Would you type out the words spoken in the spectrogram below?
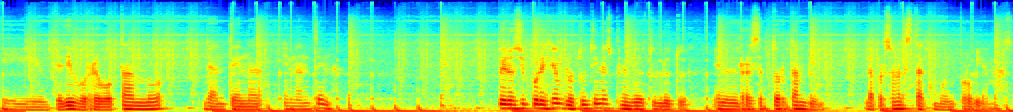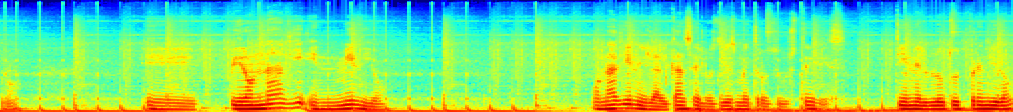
te digo, rebotando de antena en antena. Pero si por ejemplo tú tienes prendido tu Bluetooth, el receptor también, la persona que está como en problemas, ¿no? Eh, pero nadie en medio o nadie en el alcance de los 10 metros de ustedes tiene el Bluetooth prendido,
